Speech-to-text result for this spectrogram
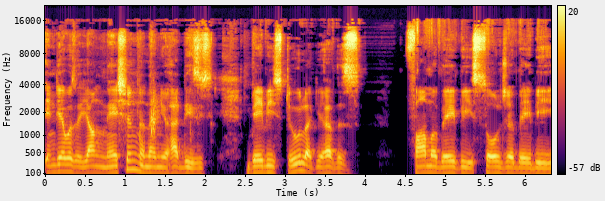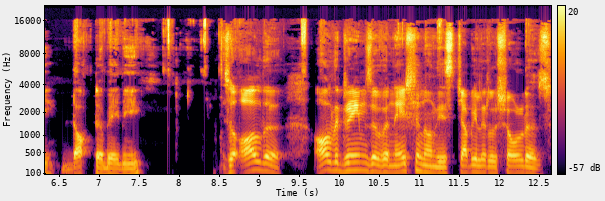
india was a young nation and then you had these babies too like you have this farmer baby soldier baby doctor baby so all the all the dreams of a nation on these chubby little shoulders.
